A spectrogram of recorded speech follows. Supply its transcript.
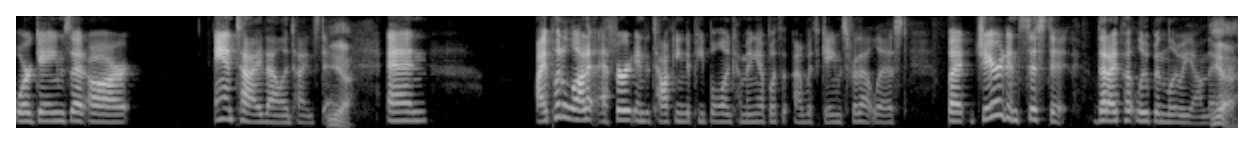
or games that are anti Valentine's Day. Yeah. And I put a lot of effort into talking to people and coming up with uh, with games for that list. But Jared insisted that I put Loopin' Louie on there. Yeah.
